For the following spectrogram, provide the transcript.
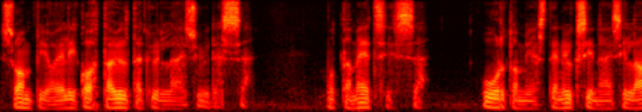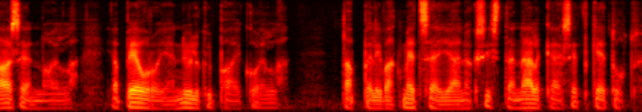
Sompio eli kohta yltäkylläisyydessä, mutta metsissä, uurtomiesten yksinäisillä asennoilla ja peurojen nylkypaikoilla – tappelivat metsäjäännöksistä nälkäiset ketut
